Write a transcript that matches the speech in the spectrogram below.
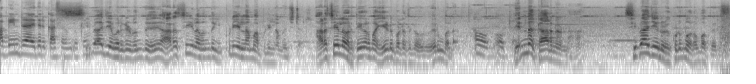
அப்படின்ற இது இருக்கா சார் உங்களுக்கு? சிவாஜி அவர்கள் வந்து அரசியலை வந்து இப்படி இல்லாமல் அப்படி இல்லாமல் வச்சுட்டார். அரசியலில் அவர் தீவிரமாக ஈடுபடுறதுக்கு அவர் விரும்பலை. என்ன காரணம்னா சிவாஜியினுடைய குடும்பம் ரொம்ப பெருசு.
